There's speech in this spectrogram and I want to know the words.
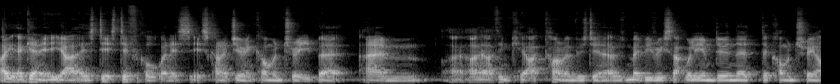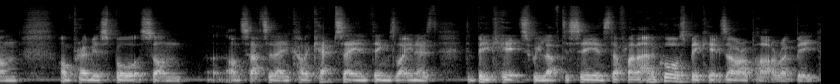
I, again, it, yeah, it's, it's difficult when it's it's kind of during commentary, but um, I, I think I can't remember who's doing it. It was maybe Reece William doing the, the commentary on on Premier Sports on on Saturday, and kind of kept saying things like you know the big hits we love to see and stuff like that. And of course, big hits are a part of rugby,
